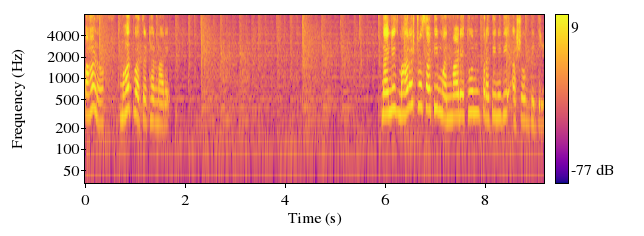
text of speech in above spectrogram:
पाहणं महत्वाचं ठरणार आहे. नाईन न्यूज महाराष्ट्रासाठी मनमाड येथून प्रतिनिधी अशोक बिद्री.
